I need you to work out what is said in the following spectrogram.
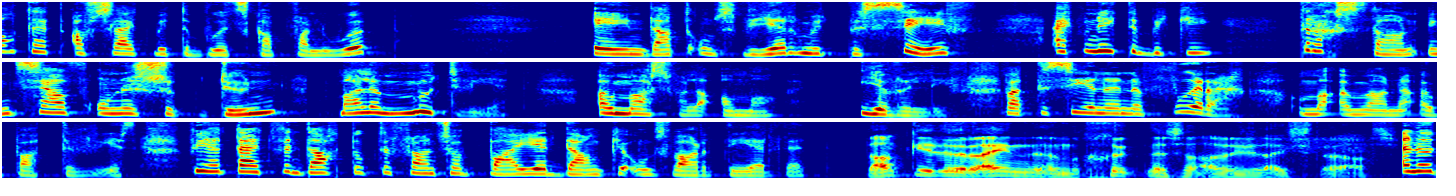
altyd afsluit met 'n boodskap van hoop en dat ons weer moet besef ek moet net 'n bietjie terugstaan en selfondersoek doen maar hulle moet weet oumas vir hulle almal ewe lief wat 'n seën en 'n voorreg om 'n ouma en 'n oupa te wees vir jou tyd vandag dokter Frans so baie dankie ons waardeer dit Dankie Lorraine en groetnis aan al die luisteraars. En nou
